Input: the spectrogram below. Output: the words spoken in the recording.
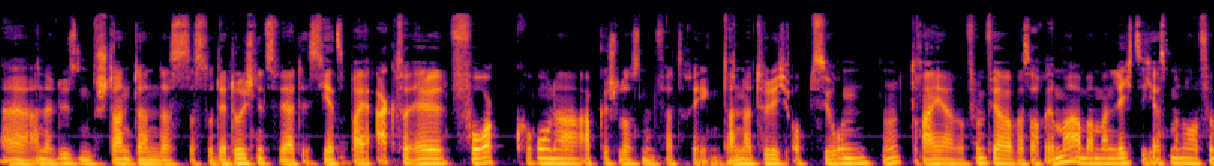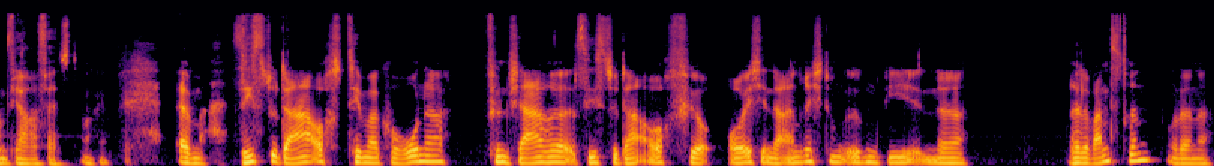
äh, Analysen stand dann, dass das so der Durchschnittswert ist jetzt bei aktuell vor Corona abgeschlossenen Verträgen. Dann natürlich Optionen, ne, drei Jahre, fünf Jahre, was auch immer, aber man legt sich erstmal nur auf fünf Jahre fest. Okay. Ähm, siehst du da auch das Thema Corona, fünf Jahre, siehst du da auch für euch in der Einrichtung irgendwie eine Relevanz drin oder eine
